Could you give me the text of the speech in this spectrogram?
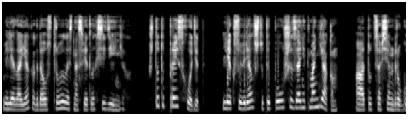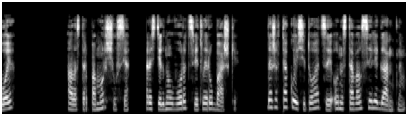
велела я, когда устроилась на светлых сиденьях. «Что тут происходит? Лекс уверял, что ты по уши занят маньяком, а тут совсем другое». Аластер поморщился, расстегнул ворот светлой рубашки. Даже в такой ситуации он оставался элегантным.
